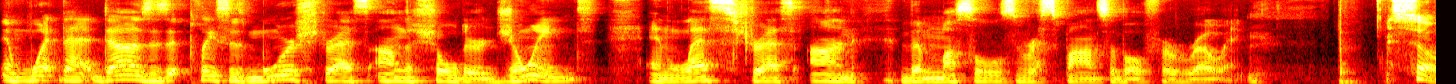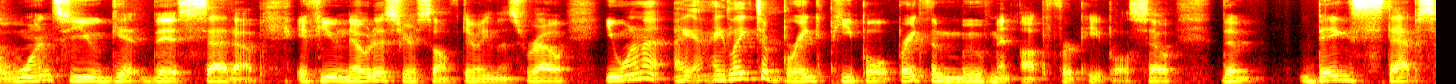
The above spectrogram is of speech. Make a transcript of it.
And what that does is it places more stress on the shoulder joint and less stress on the muscles responsible for rowing. So once you get this set up, if you notice yourself doing this row, you want to, I, I, like to break people, break the movement up for people. So the big steps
